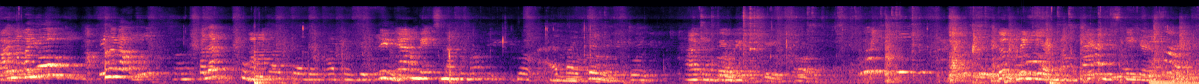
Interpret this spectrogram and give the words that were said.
Kain na kayo! Kain na ako. Yeah, mix na. Ah, okay, wait. Don't bring your okay? You stay here.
